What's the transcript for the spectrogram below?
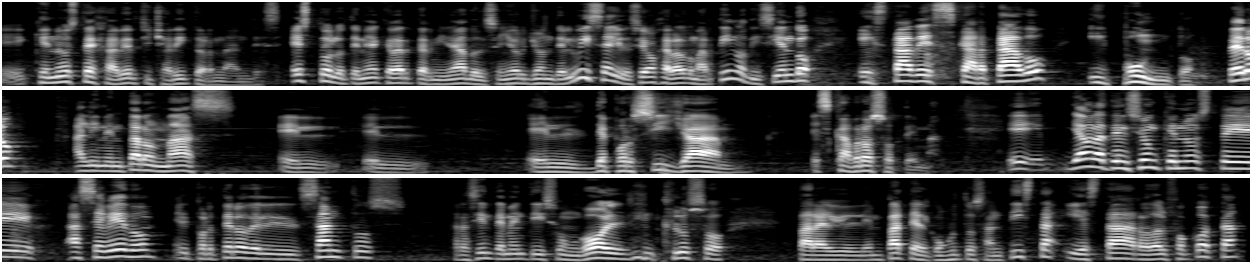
eh, que no esté Javier Chicharito Hernández. Esto lo tenía que haber terminado el señor John de Luisa y el señor Gerardo Martino diciendo está descartado y punto. Pero alimentaron más el, el de por sí ya escabroso tema. Eh, llama la atención que no esté Acevedo, el portero del Santos, recientemente hizo un gol incluso para el empate del conjunto santista y está Rodolfo Cota.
